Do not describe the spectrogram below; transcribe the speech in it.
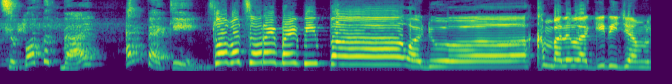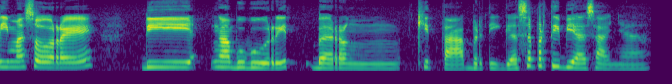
Supported by Unpacking. Selamat sore baik people Waduh Kembali lagi di jam 5 sore Di Ngabuburit Bareng kita bertiga Seperti biasanya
